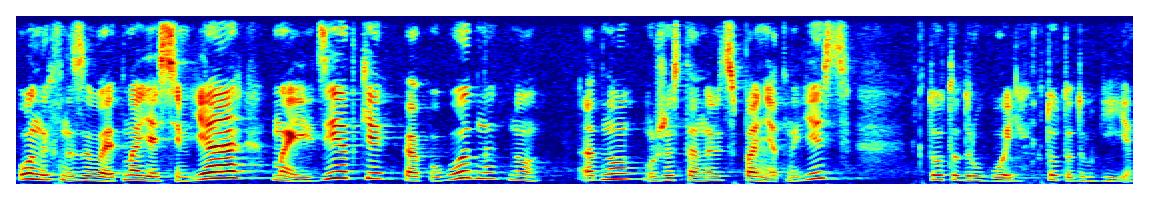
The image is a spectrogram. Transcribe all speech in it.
Он их называет «моя семья», «мои детки», как угодно, но одно уже становится понятно. Есть кто-то другой, кто-то другие.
